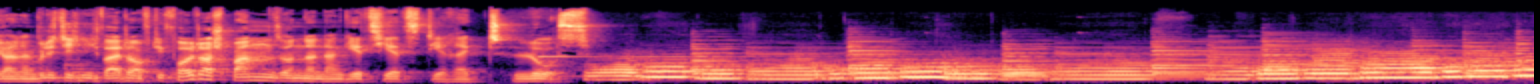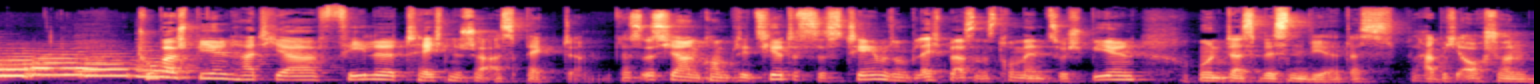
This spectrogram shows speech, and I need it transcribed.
Ja, dann will ich dich nicht weiter auf die Folter spannen, sondern dann geht's jetzt direkt los. Tuba-Spielen hat ja viele technische Aspekte. Das ist ja ein kompliziertes System, so ein Blechblasinstrument zu spielen und das wissen wir. Das habe ich auch schon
